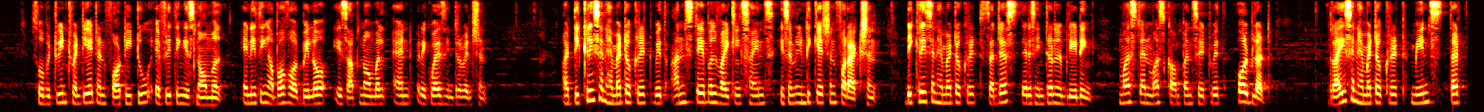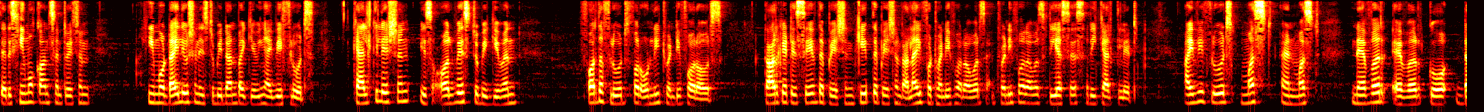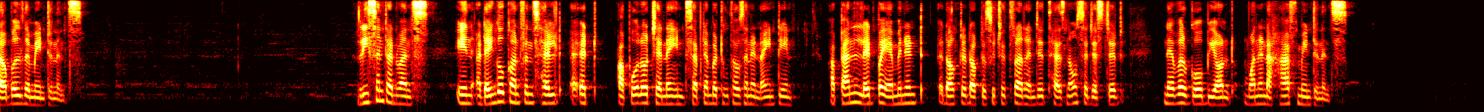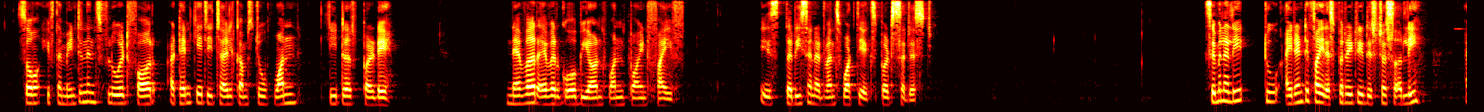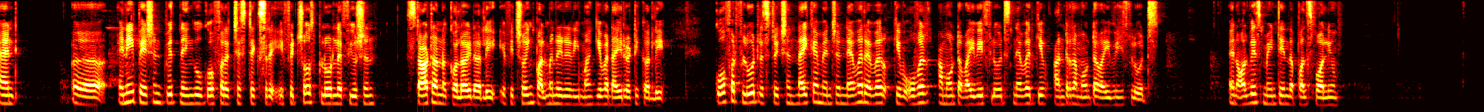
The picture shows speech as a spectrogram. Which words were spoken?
So between 28 and 42, everything is normal. Anything above or below is abnormal and requires intervention. A decrease in hematocrit with unstable vital signs is an indication for action. Decrease in hematocrit suggests there is internal bleeding, must and must compensate with whole blood. Rise in hematocrit means that there is hemoconcentration. Hemodilution is to be done by giving IV fluids. Calculation is always to be given for the fluids for only 24 hours. Target is save the patient, keep the patient alive for 24 hours, and 24 hours reassess, recalculate. IV fluids must and must never ever go double the maintenance. Recent advance in a dengue conference held at Apollo Chennai in September 2019, a panel led by eminent Dr. Dr. Suchitra Ranjit has now suggested never go beyond one and a half maintenance. So, if the maintenance fluid for a 10 kg child comes to 1 liter per day, never ever go beyond 1.5 is the recent advance what the experts suggest. Similarly, to identify respiratory distress early and uh, any patient with dengue go for a chest x-ray. If it shows pleural effusion start on a colloid early. If it's showing pulmonary edema give a diuretic early go for fluid restriction. Like i mentioned never ever give over amount of iv fluids never give under amount of iv fluids and always maintain the pulse volume.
